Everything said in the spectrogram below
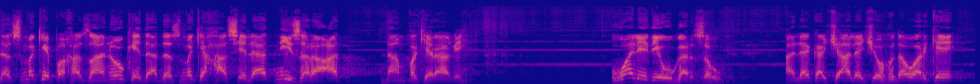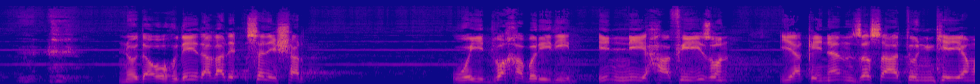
د ځمکې په خزانو کې دا د ځمکې حاصلات نی زراعت دام پکې راغی ولې دې وګرځو هلکه چاله چې عهده ورکې نو د عهدې دغه څه شرط وی دوه خبری دی انی حفیظ یقینا زه ساتونکی یم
